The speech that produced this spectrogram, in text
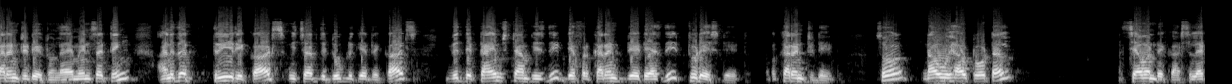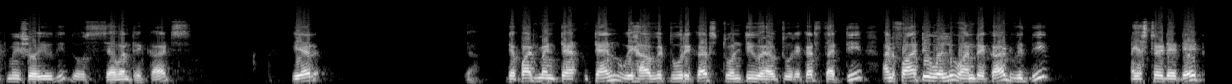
current date only i am inserting another three records which are the duplicate records with the timestamp is the different current date as the today's date current date. So now we have total seven records. Let me show you the those seven records. Here yeah department 10, 10 we have two records 20 we have two records 30 and 40 only one record with the yesterday date.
